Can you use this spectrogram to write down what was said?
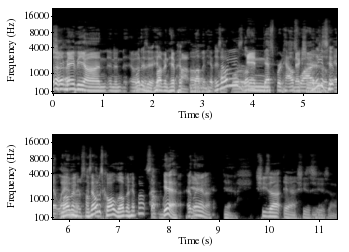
she may be on. In an, uh, What is it? Love and Hip Hop. Uh, Love and hip hop. Is that what it is? or Love and- in Desperate. Housewives I think it's of hip. Atlanta Love and or is something. that what it's called? Love and hip hop. Something like yeah, that. Yeah. Atlanta. Yeah. She's uh yeah she's she's uh.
